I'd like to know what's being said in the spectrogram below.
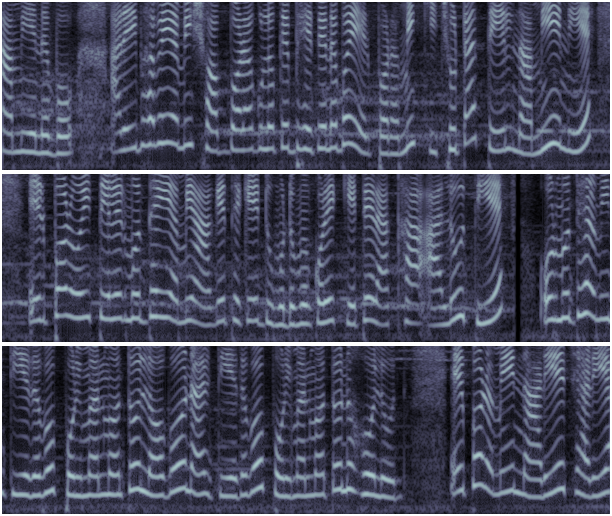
নামিয়ে নেব। আর এইভাবেই আমি সব বড়াগুলোকে ভেজে নেব। এরপর আমি কিছুটা তেল নামিয়ে নিয়ে এরপর ওই তেলের মধ্যেই আমি আগে থেকে ডুমো ডুমো করে কেটে রাখা আলু দিয়ে ওর মধ্যে আমি দিয়ে দেব পরিমাণ মতো লবণ আর দিয়ে দেব পরিমাণ মতন হলুদ। এরপর আমি নাড়িয়ে ছাড়িয়ে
